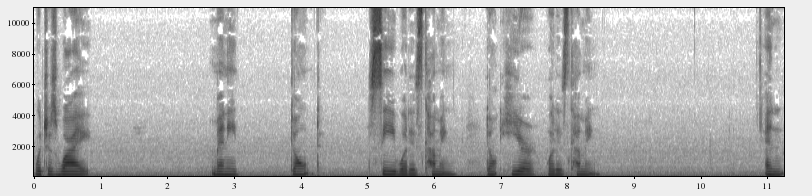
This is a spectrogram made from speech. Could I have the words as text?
Which is why many don't see what is coming, don't hear what is coming. And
